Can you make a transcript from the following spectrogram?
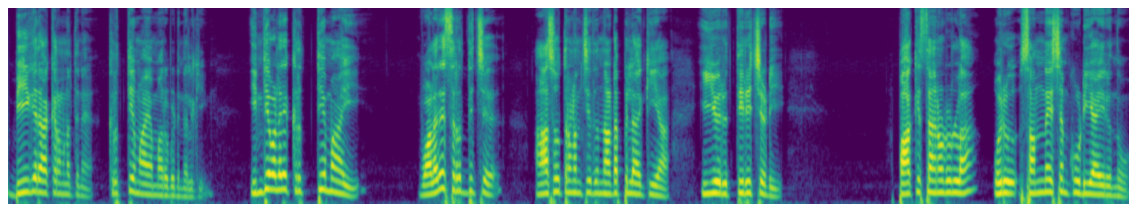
ഭീകരാക്രമണത്തിന് കൃത്യമായ മറുപടി നൽകി. ഇന്ത്യ വളരെ കൃത്യമായി വളരെ ശ്രദ്ധിച്ച് ആസൂത്രണം ചെയ്ത് നടപ്പിലാക്കിയ ഈ ഒരു തിരിച്ചടി പാകിസ്ഥാനോടുള്ള ഒരു സന്ദേശം കൂടിയായിരുന്നു.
